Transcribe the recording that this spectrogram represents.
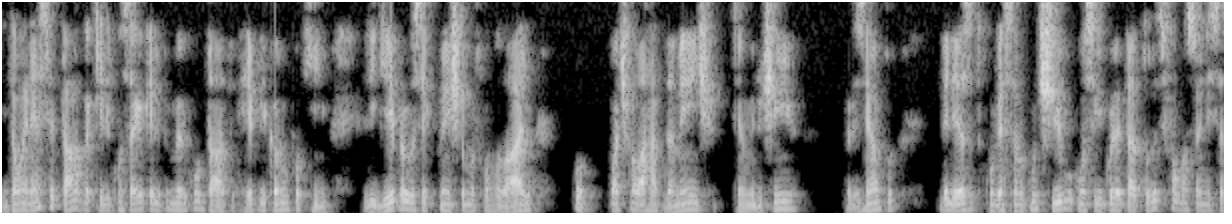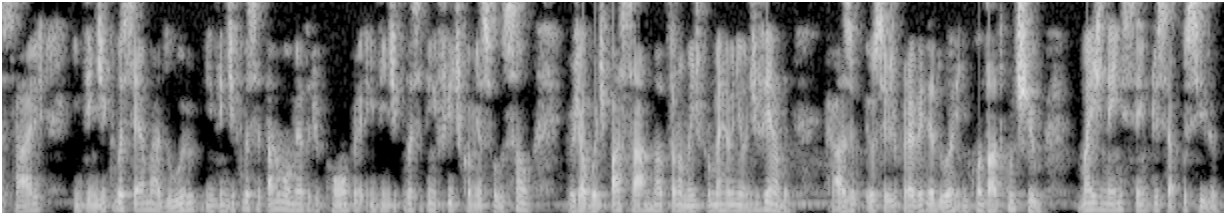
Então é nessa etapa que ele consegue aquele primeiro contato, replicando um pouquinho. Liguei para você que preencheu meu formulário, Pô, pode falar rapidamente, tem um minutinho, por exemplo. Beleza, estou conversando contigo, consegui coletar todas as informações necessárias, entendi que você é maduro, entendi que você está no momento de compra, entendi que você tem fit com a minha solução, eu já vou te passar naturalmente para uma reunião de venda, caso eu seja o pré-vendedor em contato contigo. Mas nem sempre isso é possível.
